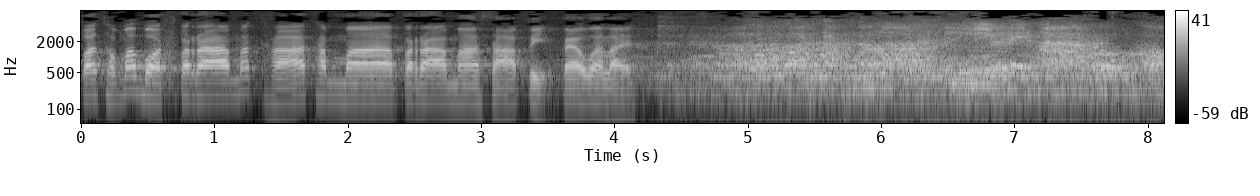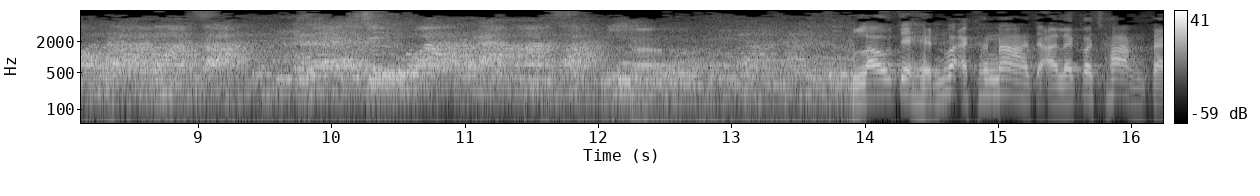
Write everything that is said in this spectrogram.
ปฐมบทปรามัฏฐาธรรมาปรามาสาปิ แปลว่าอะไร ที่เป็นอารมณ์ของรามาสะและชื่อว่ารามาสะมี อ่า เราจะเห็นว่าข้างหน้าจะอะไรก็ช่าง แต่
